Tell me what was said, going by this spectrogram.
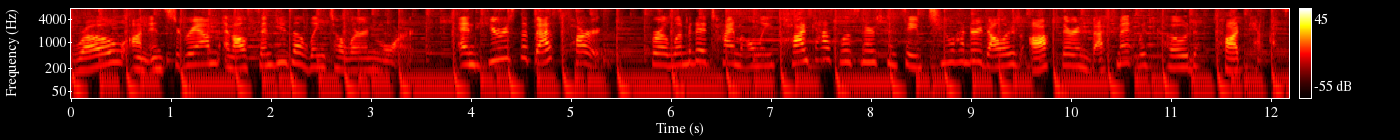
grow on Instagram and I'll send you the link to learn more. And here's the best part for a limited time only, podcast listeners can save $200 off their investment with code PODCAST.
